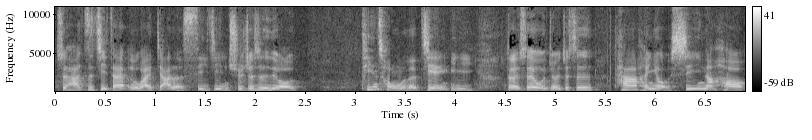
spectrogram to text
所以他自己再额外加了 C 进去，就是有听从我的建议，对，所以我觉得就是他很有心，然后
